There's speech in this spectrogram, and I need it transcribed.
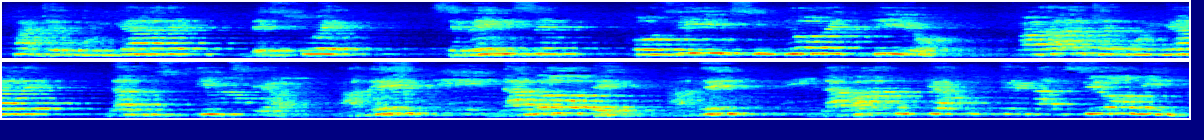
fa germogliare le sue semenze, così il Signore Dio farà germogliare la giustizia. Amen. La lode. Amen. Davanti a tutte le nazioni.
